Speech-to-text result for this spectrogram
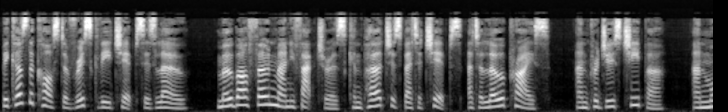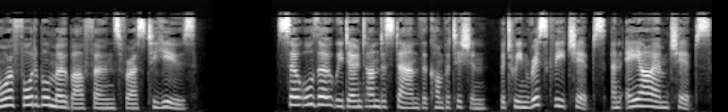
Because the cost of RISC-V chips is low, mobile phone manufacturers can purchase better chips at a lower price and produce cheaper and more affordable mobile phones for us to use. So although we don't understand the competition between RISC-V chips and ARM chips,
